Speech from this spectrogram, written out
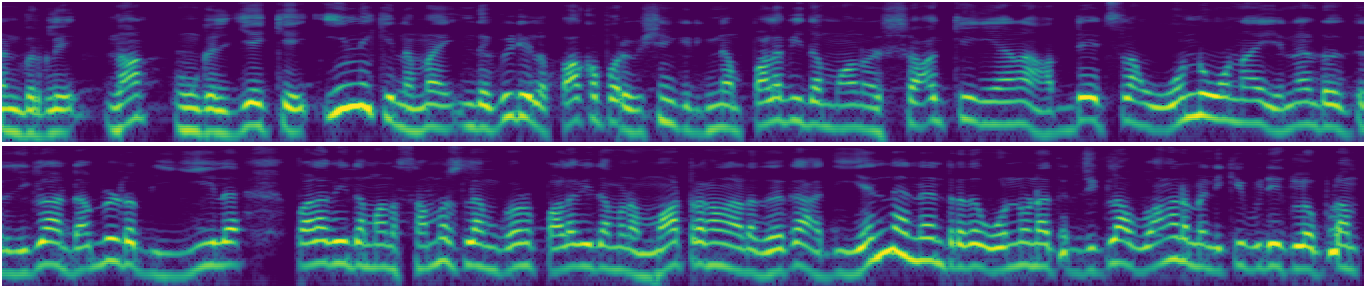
நண்பர்களே நான் உங்கள் ஏகே. இன்னைக்கு நம்ம இந்த வீடியோவில் பார்க்க போகிற விஷயம் கேட்டிங்கன்னா பலவிதமான ஷாக்கிங்கான அப்டேட்ஸ்லாம் ஒன்று ஒன்றா என்னன்றது தெரிஞ்சுக்கலாம். டபுள் டபிள்யூஇயில் பலவிதமான சம்மர் ஸ்லாமுக்கு பலவிதமான மாற்றங்கள் நடந்திருக்கு. அது என்னென்னன்றதை ஒன்று ஒன்றா தெரிஞ்சுக்கலாம். வாங்க நம்ம இன்றைக்கி வீடியோக்குள்ளே போகலாம்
